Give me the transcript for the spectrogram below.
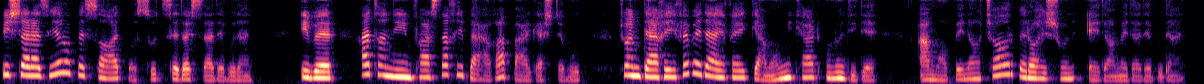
بیشتر از یه رو به ساعت با سود صداش زده بودن. ایور حتی نیم فرسخی به عقب برگشته بود چون دقیقه به دقیقه گمون می‌کرد اونو دیده اما به ناچار به راهشون ادامه داده بودن.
